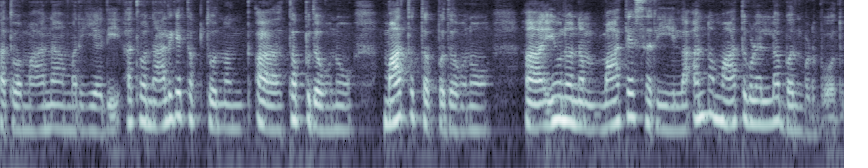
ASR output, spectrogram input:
ಅಥವಾ ಮಾನ ಮರ್ಯಾದೆ ಅಥವಾ ನಾಲಿಗೆ ತಪ್ಪು ಅನ್ನೋ ತಪ್ಪದವನು, ಮಾತು ತಪ್ಪದವನು ಇವನು ನಮ್ಮ ಮಾತೇ ಸರಿ ಇಲ್ಲ ಅನ್ನೋ ಮಾತುಗಳೆಲ್ಲ ಬಂದ್ಬಿಡ್ಬೋದು.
